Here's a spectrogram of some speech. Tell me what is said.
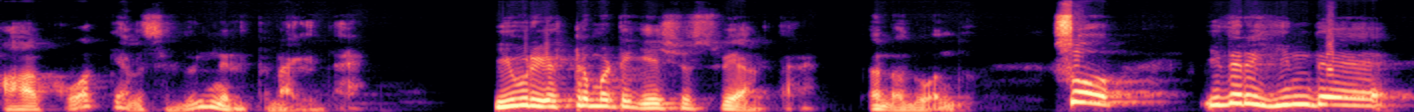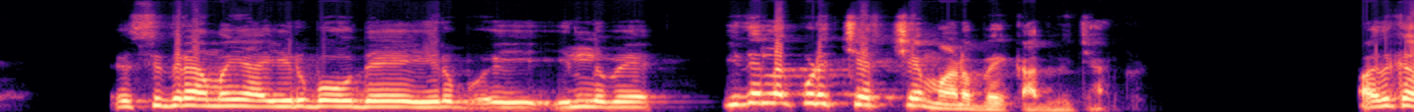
ಹಾಕುವ ಕೆಲಸದಲ್ಲಿ ನಿರತನಾಗಿದ್ದಾರೆ. ಇವರು ಎಷ್ಟರ ಮಟ್ಟಿಗೆ ಯಶಸ್ವಿ ಆಗ್ತಾರೆ ಅನ್ನೋದು ಒಂದು. ಸೊ ಇದರ ಹಿಂದೆ ಸಿದ್ದರಾಮಯ್ಯ ಇರಬಹುದೇ ಇರಬ ಇಲ್ಲವೇ, ಇದೆಲ್ಲ ಕೂಡ ಚರ್ಚೆ ಮಾಡಬೇಕಾದ ವಿಚಾರಗಳು. ಅದಕ್ಕೆ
